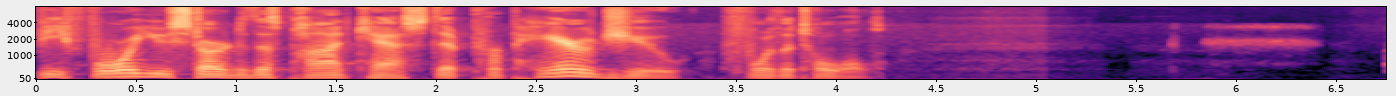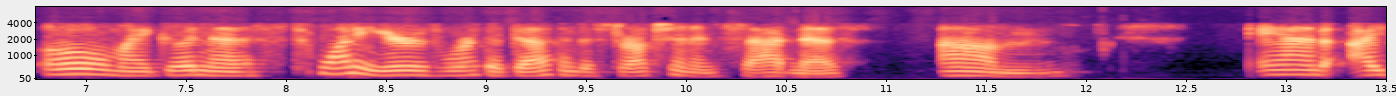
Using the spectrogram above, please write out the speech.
before you started this podcast that prepared you for the toll? Oh my goodness, 20 years worth of death and destruction and sadness. Um, and I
